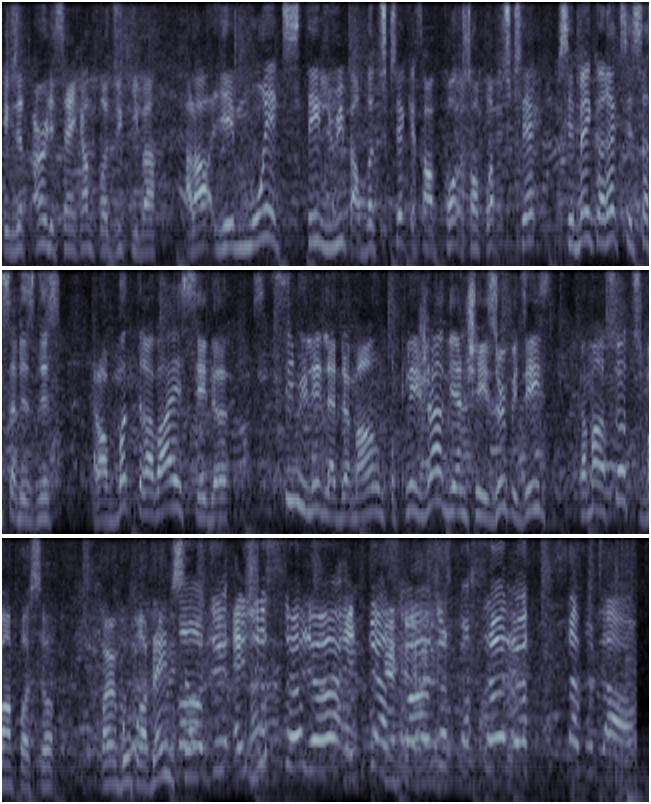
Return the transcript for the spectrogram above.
et vous êtes un des 50 produits qu'il vend. Alors, il est moins excité, lui, par votre succès que son, propre succès. C'est bien correct, c'est ça sa business. Alors, votre travail, c'est de stimuler de la demande pour que les gens viennent chez eux et disent Comment ça, tu vends pas ça? Pas un beau problème, ça? Mon Dieu, juste ça, là, être plus en juste pour ça, là, ça vaut de l'or.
